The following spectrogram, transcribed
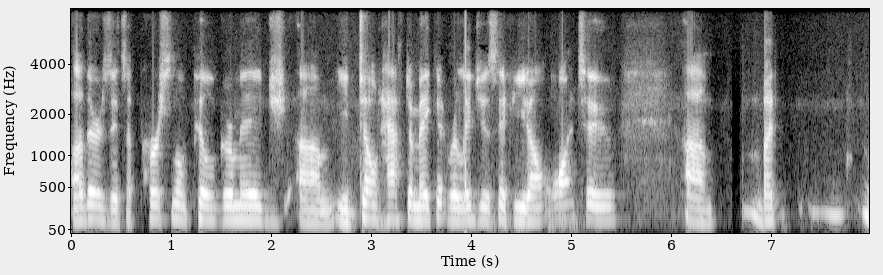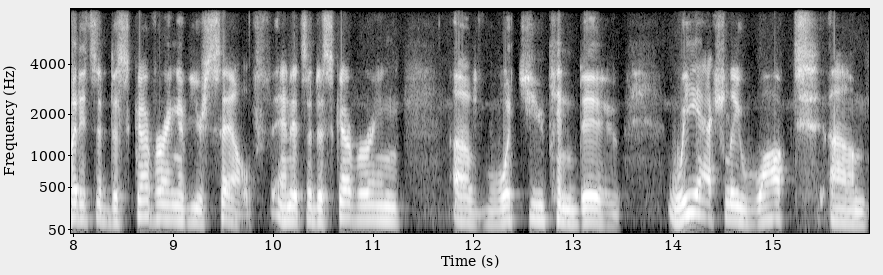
Others, it's a personal pilgrimage. Um, you don't have to make it religious if you don't want to, um, but but it's a discovering of yourself, and it's a discovering of what you can do. We actually walked um,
